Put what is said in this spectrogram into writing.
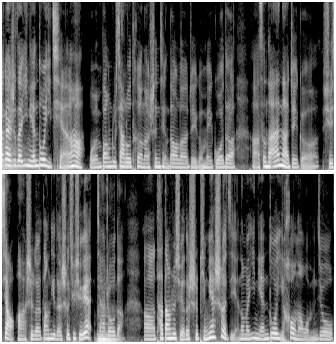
大概是在一年多以前哈，我们帮助夏洛特呢申请到了这个美国的啊圣特安娜这个学校啊，是个当地的社区学院，加州的。啊，他当时学的是平面设计。那么一年多以后呢，我们就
